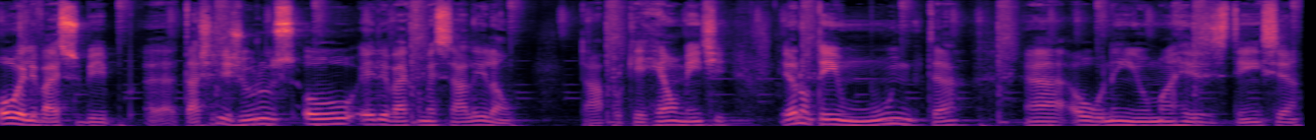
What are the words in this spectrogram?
ou ele vai subir uh, taxa de juros ou ele vai começar leilão tá? Porque realmente eu não tenho muita uh, ou nenhuma resistência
